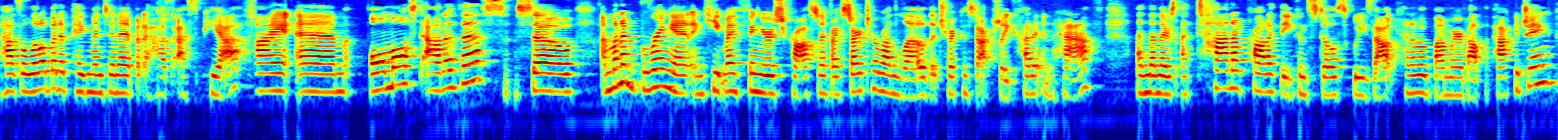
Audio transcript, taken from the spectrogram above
has a little bit of pigment in it, but it has SPF. I am almost out of this, so I'm gonna bring it and keep my fingers crossed, and if I start to run low, the trick is to actually cut it in half, and then there's a ton of product that you can still squeeze out, kind of a bummer about the packaging,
